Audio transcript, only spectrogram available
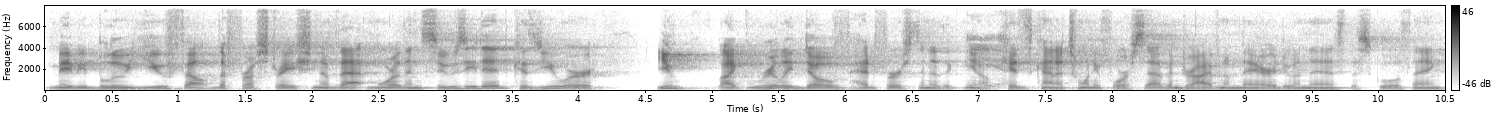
maybe Blue, you felt the frustration of that more than Susie did? Because you were, you like really dove headfirst into the, you know, Yeah. kids kind of 24 7, driving them there, doing this, the school thing.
